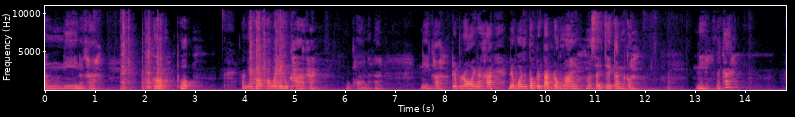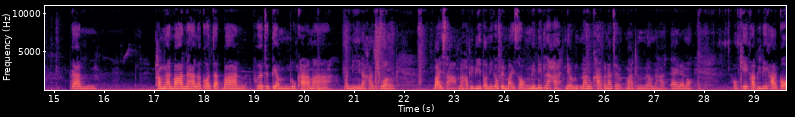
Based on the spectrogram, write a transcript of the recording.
นั่นนู่นนี่นะคะ แล้วก็พวก อันนี้ก็เอาไว้ให้ลูกค้าค่ะ ลูกค้านะคะ นี่ค่ะ เรียบร้อยนะคะ เดี๋ยวพอจะต้องไปตัดดอกไม้มาใส่แจกันก่อน นี่นะคะ การทำงานบ้านนะคะ แล้วก็จัดบ้านเพื่อจะเตรียมลูกค้ามาวันนี้นะคะ ช่วงบ่ายสามนะคะ พี่ๆ ตอนนี้ก็เป็นบ่ายสองนิดๆแล้วค่ะ เดี๋ยวหน้าลูกค้าก็น่าจะมาถึงแล้วนะคะ ใกล้แล้วเนาะ โอเคค่ะพี่ๆค่ะก็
